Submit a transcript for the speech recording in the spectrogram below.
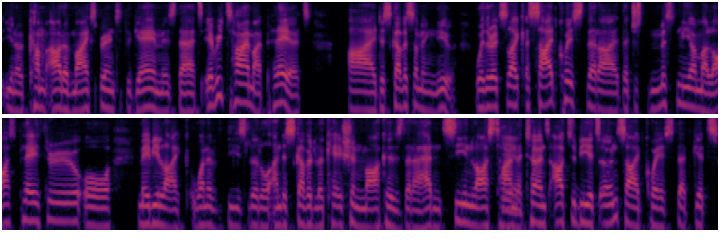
you know come out of my experience with the game is that every time I play it, I discover something new. Whether it's like a side quest that I that just missed me on my last playthrough, or maybe like one of these little undiscovered location markers that I hadn't seen last time Yeah. that turns out to be its own side quest that gets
